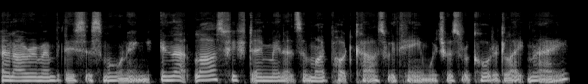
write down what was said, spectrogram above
and I remember this this morning, in that last 15 minutes of my podcast with him, which was recorded late May,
